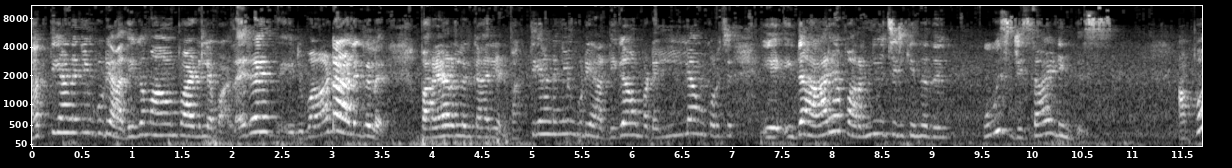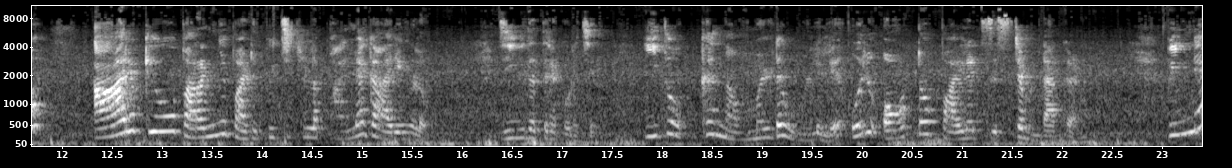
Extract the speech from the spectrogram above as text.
ഭക്തിയാണെങ്കിലും കൂടി അധികമാവാൻ പാടില്ല. വളരെ ഒരുപാട് ആളുകൾ പറയാറുള്ള ഒരു കാര്യമാണ്. ഭക്തിയാണെങ്കിലും കൂടി അധികമാവാൻ പാടില്ല. എല്ലാം കുറച്ച് ഇത് ആരാ പറഞ്ഞു വെച്ചിരിക്കുന്നത്? ഹൂ ഇസ് ഡിസൈഡിങ് ദിസ് അപ്പോൾ ആരൊക്കെയോ പറഞ്ഞ് പഠിപ്പിച്ചിട്ടുള്ള പല കാര്യങ്ങളും ജീവിതത്തിനെ കുറിച്ച്. ഇതൊക്കെ നമ്മളുടെ ഉള്ളിൽ ഒരു ഓട്ടോ പൈലറ്റ് സിസ്റ്റം ഉണ്ടാക്കുകയാണ് പിന്നെ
